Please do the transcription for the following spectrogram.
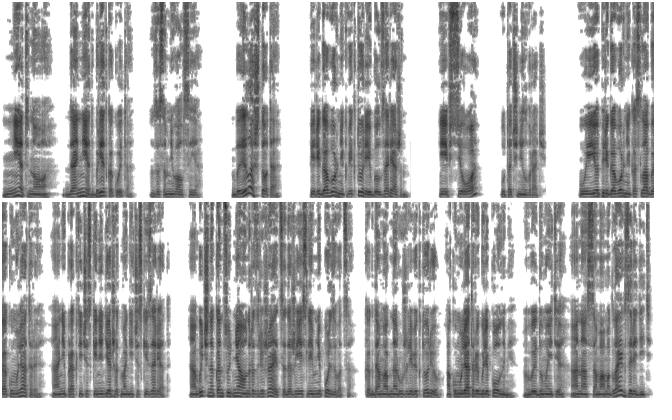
Нет, но... Да нет, бред какой-то, засомневался я. Было что-то? Переговорник Виктории был заряжен. И все? уточнил врач. У ее переговорника слабые аккумуляторы, они практически не держат магический заряд. Обычно к концу дня он разряжается, даже если им не пользоваться. Когда мы обнаружили Викторию, аккумуляторы были полными. Вы думаете, она сама могла их зарядить?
